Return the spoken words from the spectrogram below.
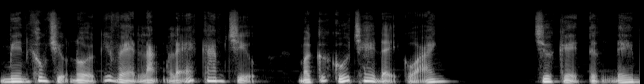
Miên không chịu nổi cái vẻ lặng lẽ cam chịu mà cứ cố che đậy của anh. Chưa kể từng đêm,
